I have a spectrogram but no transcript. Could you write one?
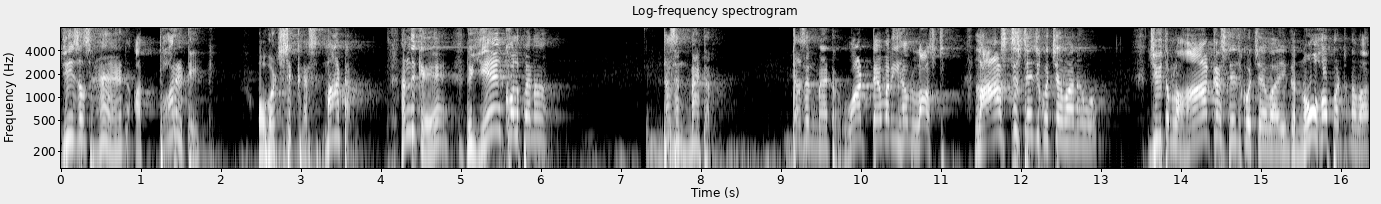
Jesus hand authority over sickness మాట. అందుకే నువ్వు ఏం కోల్పోయినా doesn't matter doesn't matter whatever you have lost lost స్టేజ్కి వచ్చావా నువ్వు? జీవితంలో ఆఖరి స్టేజ్కి వచ్చావా? ఇంకా నో హోప్ అంటున్నావా?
